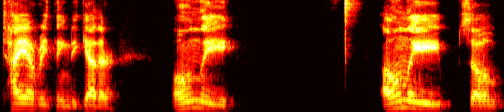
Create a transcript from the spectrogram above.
tie everything together. Only, only so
